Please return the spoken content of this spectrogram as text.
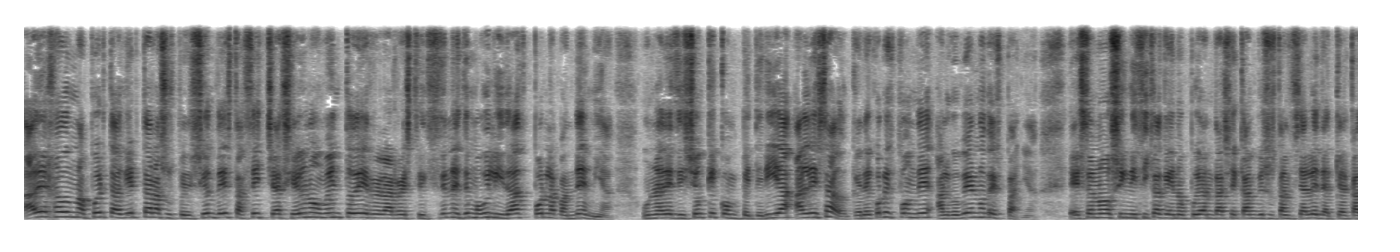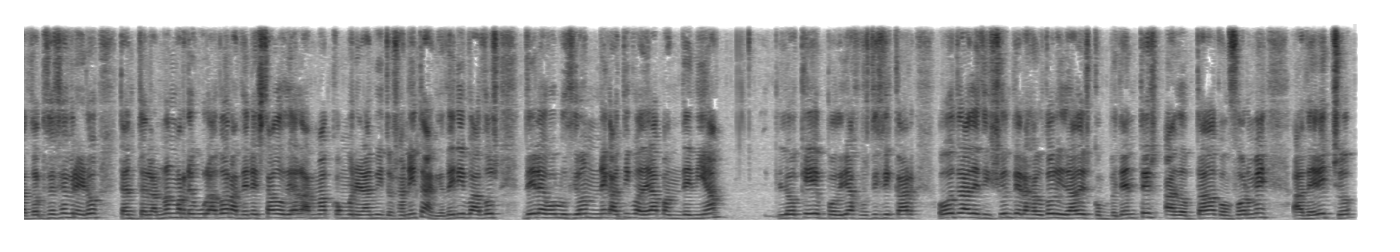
ha dejado una puerta abierta a la suspensión de esta fecha si hay un aumento de las restricciones de movilidad por la pandemia, una decisión que competiría al Estado, que le corresponde al Gobierno de España. Esto no significa que no puedan darse cambios sustanciales de aquí al 14 de febrero, tanto en las normas reguladoras del estado de alarma como en el ámbito sanitario, derivados de la evolución negativa de la pandemia lo que podría justificar otra decisión de las autoridades competentes adoptada conforme a derecho,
